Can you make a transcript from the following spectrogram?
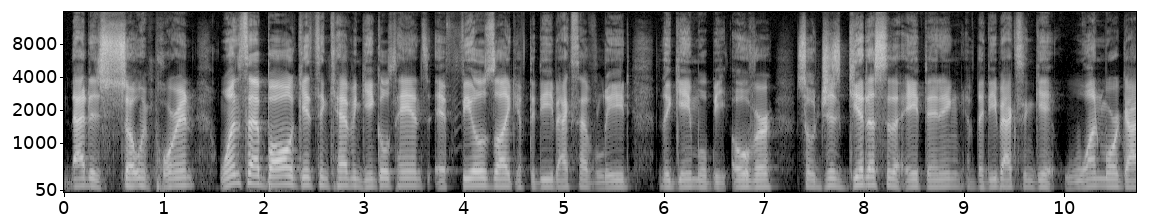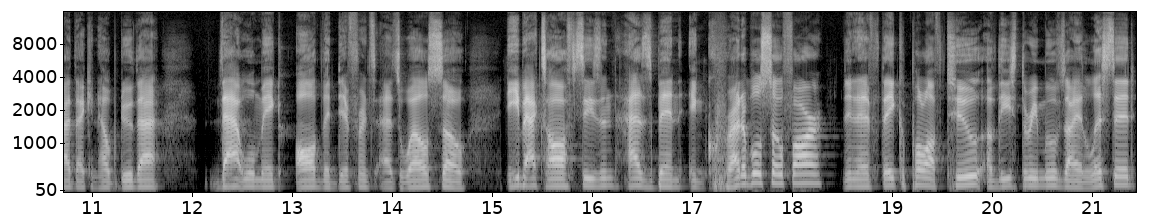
That is so important. Once that ball gets in Kevin Ginkel's hands, it feels like if the D backs have lead, the game will be over. So just get us to the eighth inning. If the D backs can get one more guy that can help do that, that will make all the difference as well. So D backs off season has been incredible so far. And if they could pull off two of these three moves I listed,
